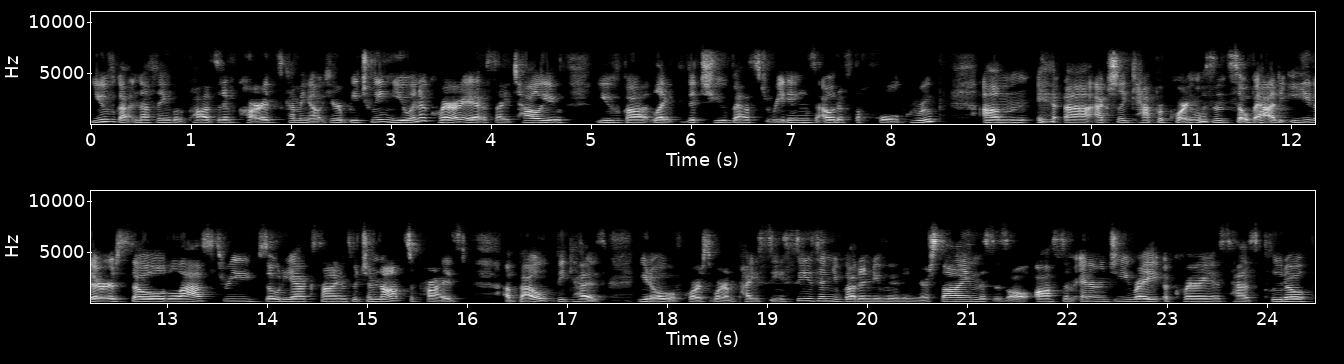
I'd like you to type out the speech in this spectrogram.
you've got nothing but positive cards coming out here between you and Aquarius. I tell you, you've got like the two best readings out of the whole group. Um, uh, actually, Capricorn wasn't so bad either. So the last three zodiac signs, which I'm not surprised about because, you know, of course, we're in Pisces season. You've got a new moon in your sign. This is all awesome energy, right? Aquarius has Pluto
